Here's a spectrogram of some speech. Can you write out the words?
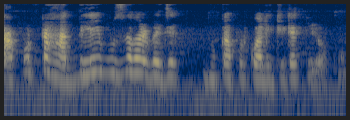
কাপড়টা হাত দিলেই বুঝতে পারবে যে কাপড় কোয়ালিটিটা কীরকম।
